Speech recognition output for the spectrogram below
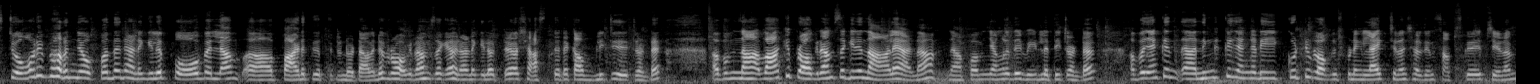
സ്റ്റോറി പറഞ്ഞ ഒപ്പം തന്നെ ആണെങ്കിൽ പോവെല്ലാം പാടി തീർത്തിട്ടുണ്ട് കേട്ടോ. അവന്റെ പ്രോഗ്രാംസ് ഒക്കെ അവനാണെങ്കിൽ ഒറ്റ ശാസ്ത്രത്തെ കംപ്ലീറ്റ് ചെയ്തിട്ടുണ്ട്. അപ്പം ബാക്കി പ്രോഗ്രാംസ് ഒക്കെ ഇനി നാളെയാണ്. അപ്പം ഞങ്ങളിത് വീട്ടിലെത്തിയിട്ടുണ്ട്. അപ്പോൾ ഞങ്ങൾക്ക് നിങ്ങൾക്ക് ഞങ്ങളുടെ ഈ കുട്ടി വ്ളോഗ് ഇഷ്ടപ്പെടുന്നെങ്കിൽ ലൈക്ക് ചെയ്യണം ഷെയർ ചെയ്യണം സബ്സ്ക്രൈബ് ചെയ്യണം.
